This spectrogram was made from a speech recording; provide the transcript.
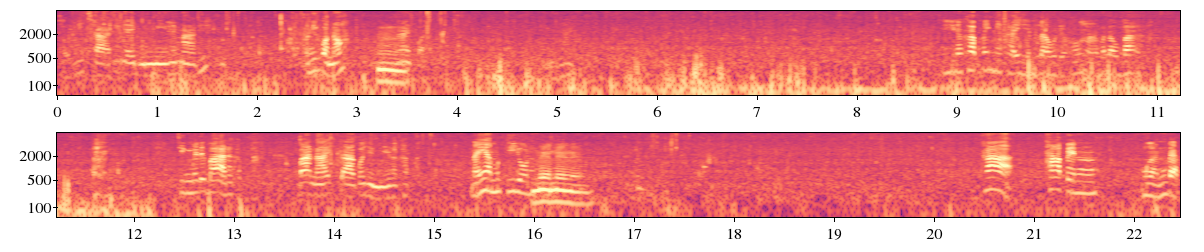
เอาวิชาที่ยายบุญมีให้มาดิเอานี้ก่อนเนาะ อืม ง่ายกว่าดีนะครับ ไม่มีใครเห็นเราเดี๋ยวเขาหาว่าเราบ้า จริงไม่ได้บ้านะครับ บ้านนายตาก็อย่างนี้แหละครับ ไหนอะเมื่อกี้โยนนี่นี่นี่ถ้าถ้าเป็นเหมือนแบบ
